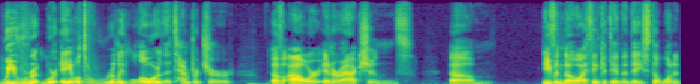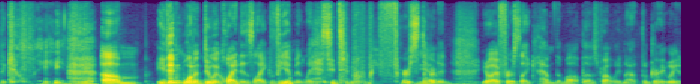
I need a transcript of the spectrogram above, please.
we re- were able to really lower the temperature of our interactions. Um, even though I think at the end of the day he still wanted to kill me. Um, he didn't want to do it quite as like vehemently as he did when we first Yeah. started. You know, I first like hemmed him up. That was probably not the great way to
